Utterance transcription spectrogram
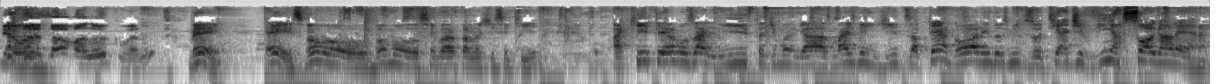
Meu anzão maluco, mano. Bem, é isso. Vamos, vamos embora para a notícia aqui. Aqui temos a lista de mangás mais vendidos até agora em 2018. E adivinha só, galera?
